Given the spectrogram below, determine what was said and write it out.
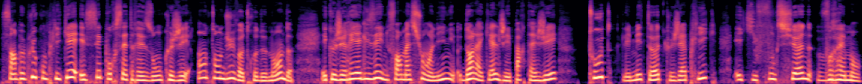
c'est un peu plus compliqué et c'est pour cette raison que j'ai entendu votre demande et que j'ai réalisé une formation en ligne dans laquelle j'ai partagé toutes les méthodes que j'applique et qui fonctionnent vraiment.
